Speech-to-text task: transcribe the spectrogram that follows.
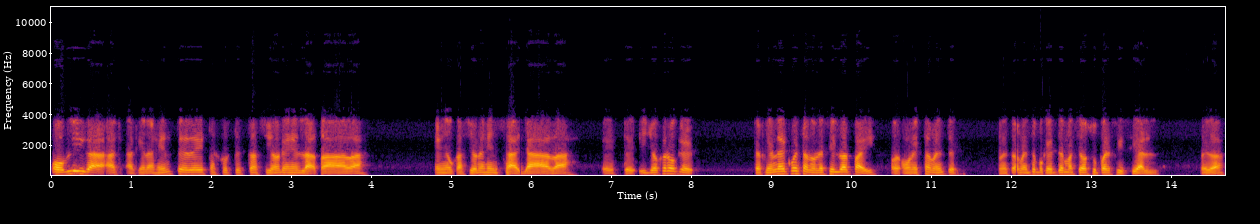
obliga a, a que la gente dé estas contestaciones enlatadas en ocasiones ensayadas este y yo creo que, que al final de cuentas no le sirve al país ho- honestamente honestamente porque es demasiado superficial verdad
